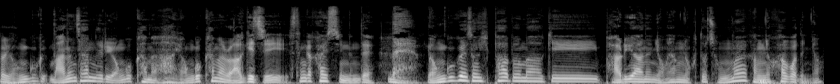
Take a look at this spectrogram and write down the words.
그러니까 영국 많은 사람들이 영국 하면 아 영국 하면 락이지 생각할 수 있는데 네. 영국에서 힙합 음악이 발휘하는 영향력도 정말 강력하거든요.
